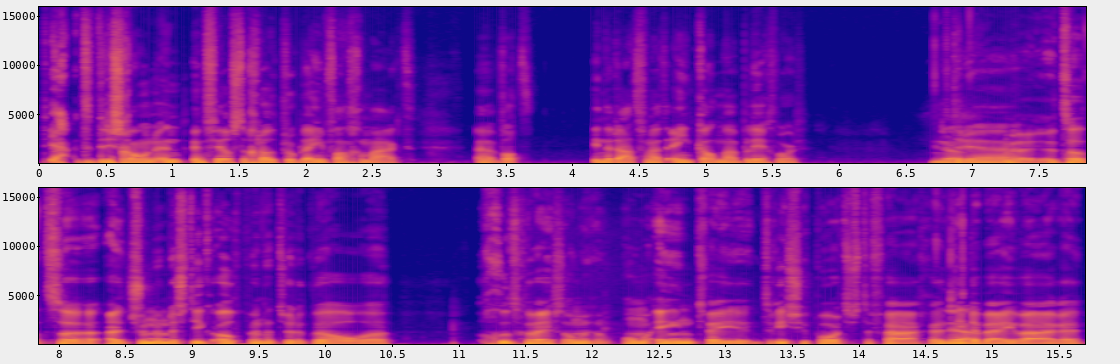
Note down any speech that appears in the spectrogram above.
ja, er is gewoon een, een veel te groot probleem van gemaakt, uh, wat inderdaad vanuit één kant maar belicht wordt. Ja. Er, uh... nee, het had uh, uit journalistiek oogpunt natuurlijk wel uh, goed geweest om, om één, twee, drie supporters te vragen die erbij waren.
